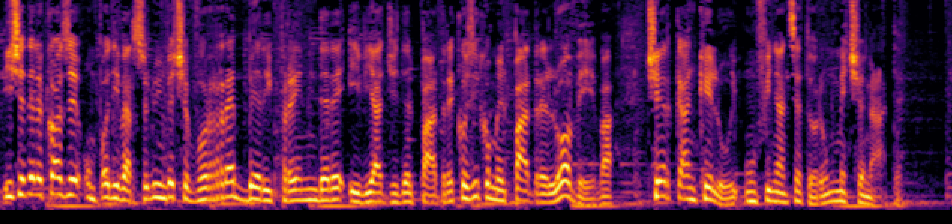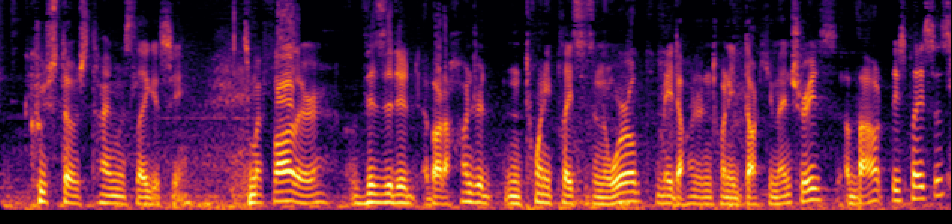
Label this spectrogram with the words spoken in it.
dice delle cose un po' diverse. Lui invece vorrebbe riprendere i viaggi del padre, così come il padre lo aveva, cerca anche lui un finanziatore, un mecenate. Cousteau's timeless legacy. So my father visited about 120 places in the world, made 120 documentaries about these places.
